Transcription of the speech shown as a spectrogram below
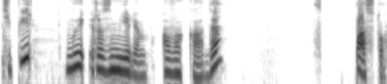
Теперь мы размелим авокадо пасту.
